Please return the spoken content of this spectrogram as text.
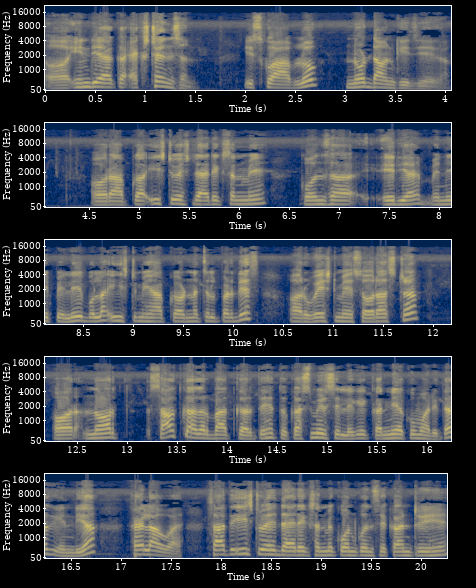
आ, इंडिया का एक्सटेंशन इसको आप लोग नोट डाउन कीजिएगा। और आपका ईस्ट वेस्ट डायरेक्शन में कौन सा एरिया मैंने पहले ही बोला ईस्ट में है आपका अरुणाचल प्रदेश और वेस्ट में सौराष्ट्र। और नॉर्थ साउथ का अगर बात करते हैं तो कश्मीर से लेके कन्याकुमारी तक इंडिया फैला हुआ है। साथ ही ईस्ट वेस्ट डायरेक्शन में कौन कौन से कंट्री हैं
